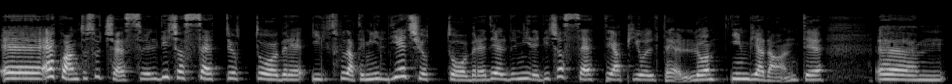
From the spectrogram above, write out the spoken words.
eh, è quanto successo il 17 ottobre, il, scusatemi, il 10 ottobre del 2017 a Pioltello, in via Dante. Eh,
